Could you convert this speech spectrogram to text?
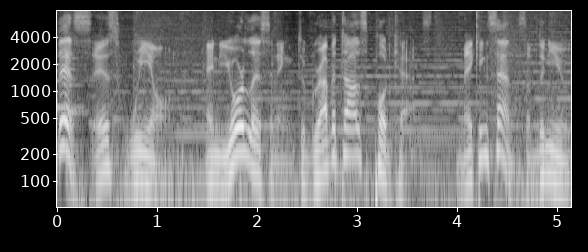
This is WION, and you're listening to Gravitas Podcast, making sense of the news.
